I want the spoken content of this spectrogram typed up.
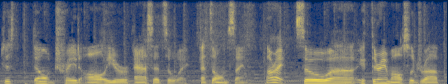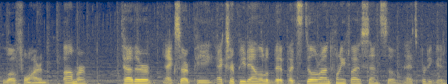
Just don't trade all your assets away. That's all I'm saying. All right, so uh, Ethereum also dropped below 400. Bummer. Tether, XRP. XRP down a little bit, but still around 25 cents, so that's pretty good.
